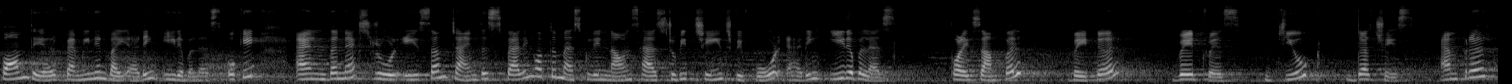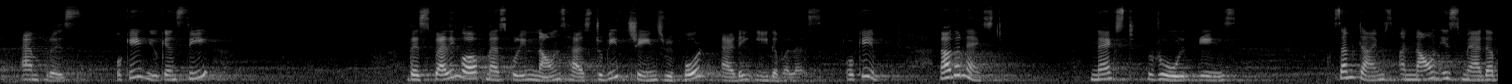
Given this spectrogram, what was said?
form their feminine by adding EWS. Okay. And the next rule is sometimes the spelling of the masculine nouns has to be changed before adding EWS. For example, waiter, waitress, duke, duchess, emperor, empress. Okay. You can see the spelling of masculine nouns has to be changed before adding EWS. Okay. Now the next, next rule is Sometimes a noun is made up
